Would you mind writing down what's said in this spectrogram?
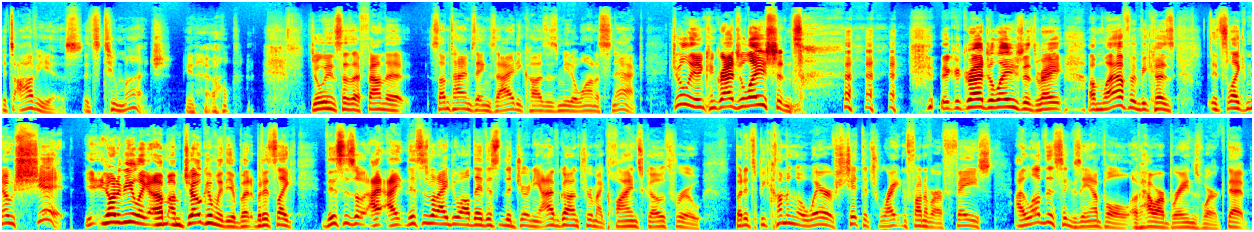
it's, obvious. It's too much, you know. Julian says, I found that Sometimes anxiety causes me to want a snack. Julian, congratulations. congratulations, right? I'm laughing because it's like no shit. You, know what I mean? Like I'm, I'm joking with you, but but it's like this is I, I this is what I do all day. This is the journey I've gone through. My clients go through, but it's becoming aware of shit that's right in front of our face. I love this example of how our brains work. That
